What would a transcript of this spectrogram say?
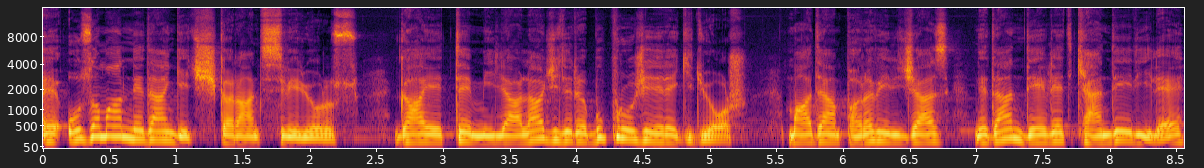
E o zaman neden geçiş garantisi veriyoruz? Gayet de milyarlarca lira bu projelere gidiyor.'' Madem para vereceğiz neden devlet kendi eliyle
